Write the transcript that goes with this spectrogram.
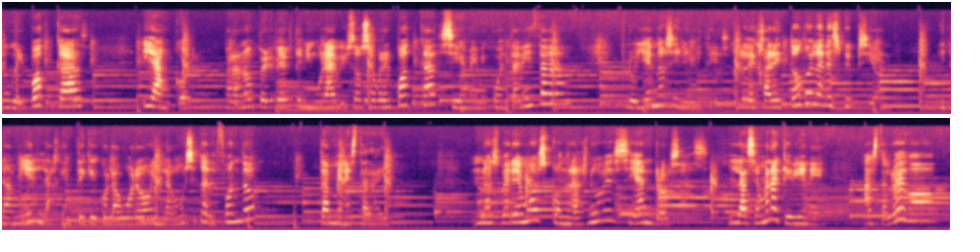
Google Podcast y Anchor. Para no perderte ningún aviso sobre el podcast, sígueme en mi cuenta de Instagram, Fluyendo sin Límites. Lo dejaré todo en la descripción. Y también la gente que colaboró en la música de fondo también estará ahí. Nos veremos cuando las nubes sean rosas. La semana que viene. ¡Hasta luego!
